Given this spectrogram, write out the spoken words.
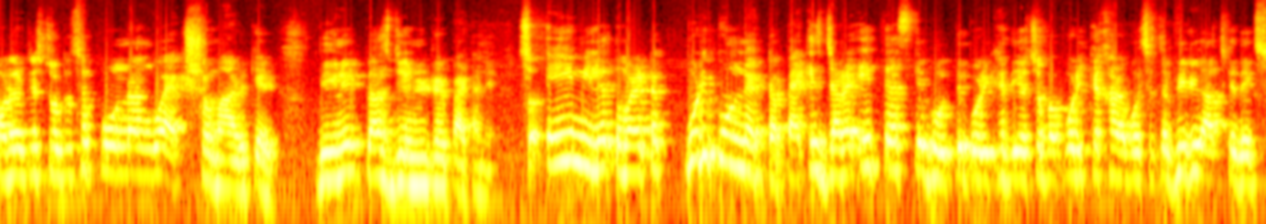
মডেল টেস্ট চলতেছে, পূর্ণাঙ্গ একশো মার্কের। বি ইউনিট প্লাস ডি ইউনিটের প্যাটার্নে সো এই মিলে তোমার একটা পরিপূর্ণ একটা প্যাকেজ যারা এই আজকে ভর্তি পরীক্ষা দিয়েছ বা পরীক্ষা খারাপ হয়েছে ভিডিও আজকে দেখছ,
